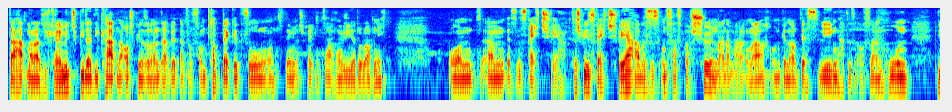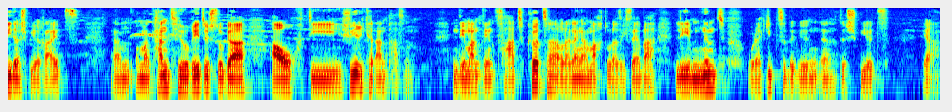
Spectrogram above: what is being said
da hat man natürlich keine Mitspieler, die Karten ausspielen, sondern da wird einfach vom Topdeck gezogen und dementsprechend arrangiert oder auch nicht. Und ähm, es ist recht schwer. Das Spiel ist recht schwer, aber es ist unfassbar schön, meiner Meinung nach. Und genau deswegen hat es auch so einen hohen Wiederspielreiz. Ähm, und man kann theoretisch sogar auch die Schwierigkeit anpassen, indem man den Pfad kürzer oder länger macht oder sich selber Leben nimmt oder gibt zu Beginn äh, des Spiels. Ja.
